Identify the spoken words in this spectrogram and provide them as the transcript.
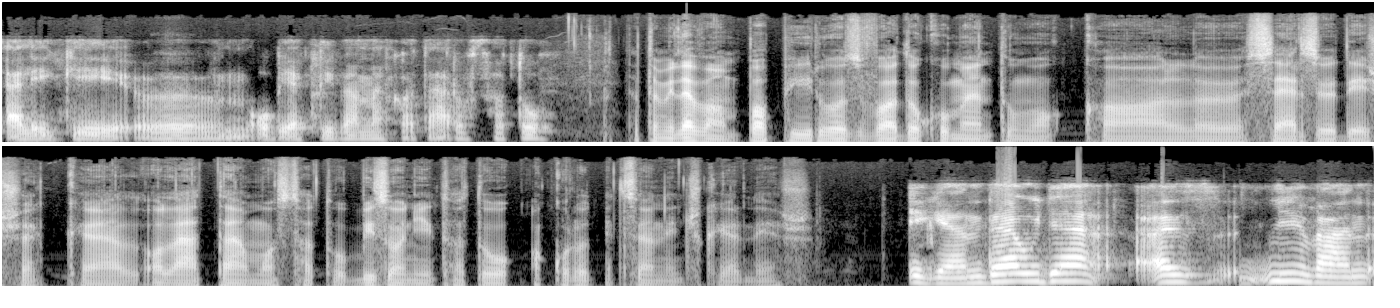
eléggé ö, objektíven meghatározható. Tehát ami le van papírozva, dokumentumokkal, szerződésekkel, alátámasztható, bizonyítható, akkor ott egyszerűen nincs kérdés. Igen, de ugye ez nyilván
